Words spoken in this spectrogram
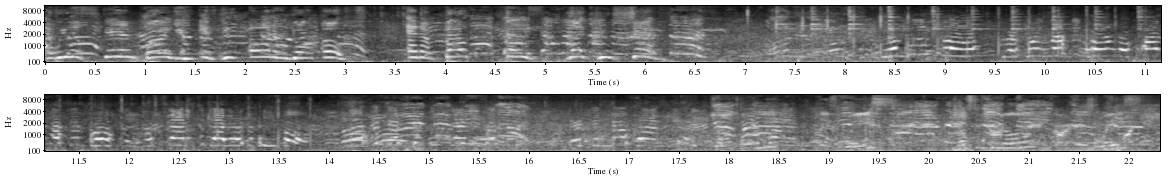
And we will stand by you if you honor your oath and about face like you should. Justin Trudeau is waste.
